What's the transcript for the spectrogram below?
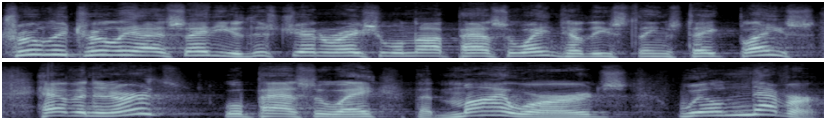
Truly, truly, I say to you, this generation will not pass away until these things take place. Heaven and earth will pass away, but my words will never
